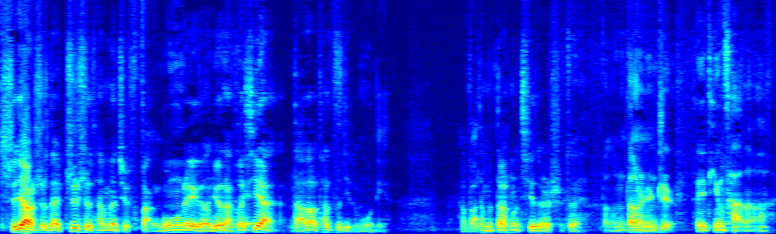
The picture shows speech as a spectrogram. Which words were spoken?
实际上是在支持他们去反攻这个约旦河西岸，达到他自己的目的，啊，把他们当成棋子使。对，把他们当人质，所以挺惨的啊。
